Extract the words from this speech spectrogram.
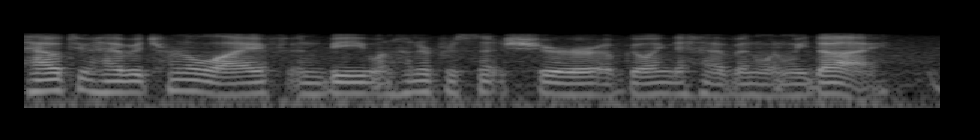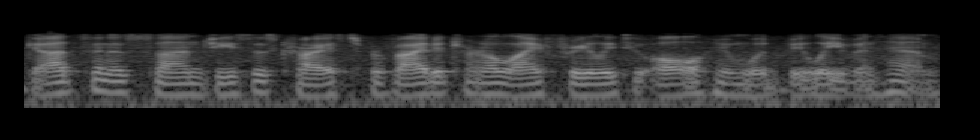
how to have eternal life and be 100% sure of going to heaven when we die. God sent His Son, Jesus Christ, to provide eternal life freely to all whom would believe in Him.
